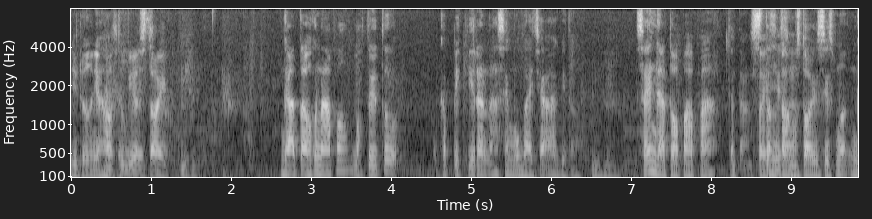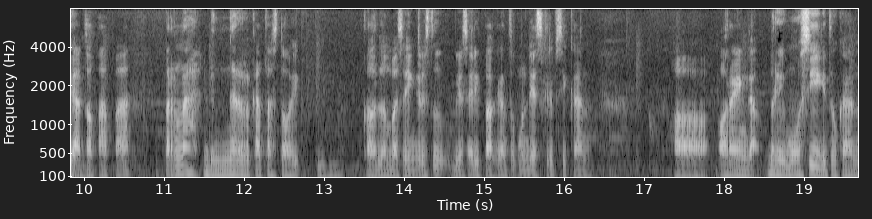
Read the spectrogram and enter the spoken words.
Judulnya How to be a Stoic. Nggak tahu kenapa waktu itu kepikiran ah saya mau baca ah, gitu. Saya nggak tahu apa-apa Tentang tentang stoicisme, nggak tahu apa-apa. Pernah dengar kata stoik. Kalau dalam bahasa Inggris tuh biasanya dipakai untuk mendeskripsikan uh, orang yang nggak beremosi gitu kan.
